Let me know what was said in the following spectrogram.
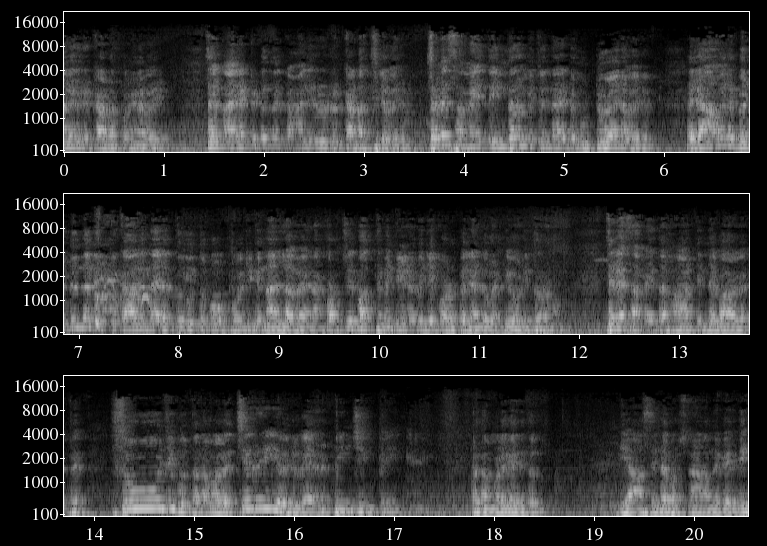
അല്ലെങ്കിൽ ഒരു കടപ്പ് ഇങ്ങനെ വരും. ചിലപ്പോ അരക്കിട്ടുന്ന കാലിലൂടെ ഒരു കടച്ചിൽ വരും. ചില സമയത്ത് ഇന്റർമിറ്റന്റ് ആയിട്ട് മുട്ടുവേന വരും. രാവിലെ ബെഡിൽ നിന്ന് കാൽ നിലത്ത് കുത്തുമ്പോ ഉപ്പൂറ്റിക്ക് നല്ല വേന കുറച്ച് പത്ത് മിനിറ്റിന് വലിയ കുഴപ്പമില്ലാണ്ട് വണ്ടി ഓടി തുടങ്ങും ചില സമയത്ത് ഹാർട്ടിന്റെ ഭാഗത്ത് സൂചി കുത്തുന്ന പോലെ ചെറിയൊരു വേദന പിഞ്ചിങ് പെയിൻ അപ്പൊ നമ്മൾ കരുതും ഗ്യാസിന്റെ പ്രശ്നമാണെന്ന് കരുതി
